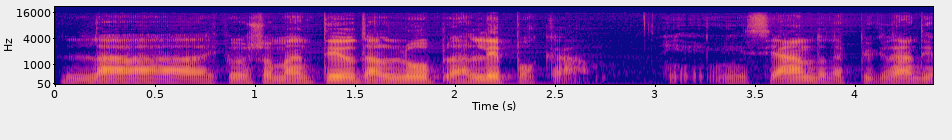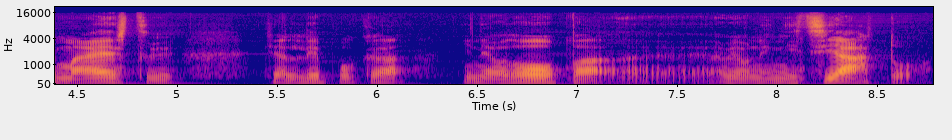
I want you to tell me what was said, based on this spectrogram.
La, il professor Mantero all'epoca, iniziando dai più grandi maestri che all'epoca in Europa eh, avevano iniziato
